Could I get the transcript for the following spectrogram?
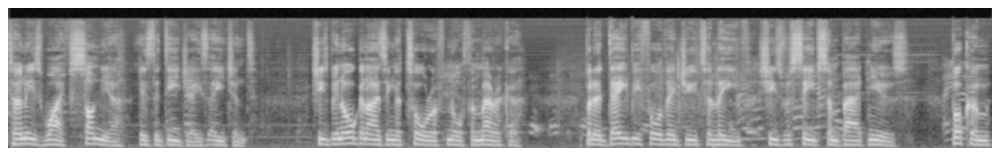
Tony's wife, Sonia, is the DJ's agent. She's been organising a tour of North America. But a day before they're due to leave, she's received some bad news. Bukem,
